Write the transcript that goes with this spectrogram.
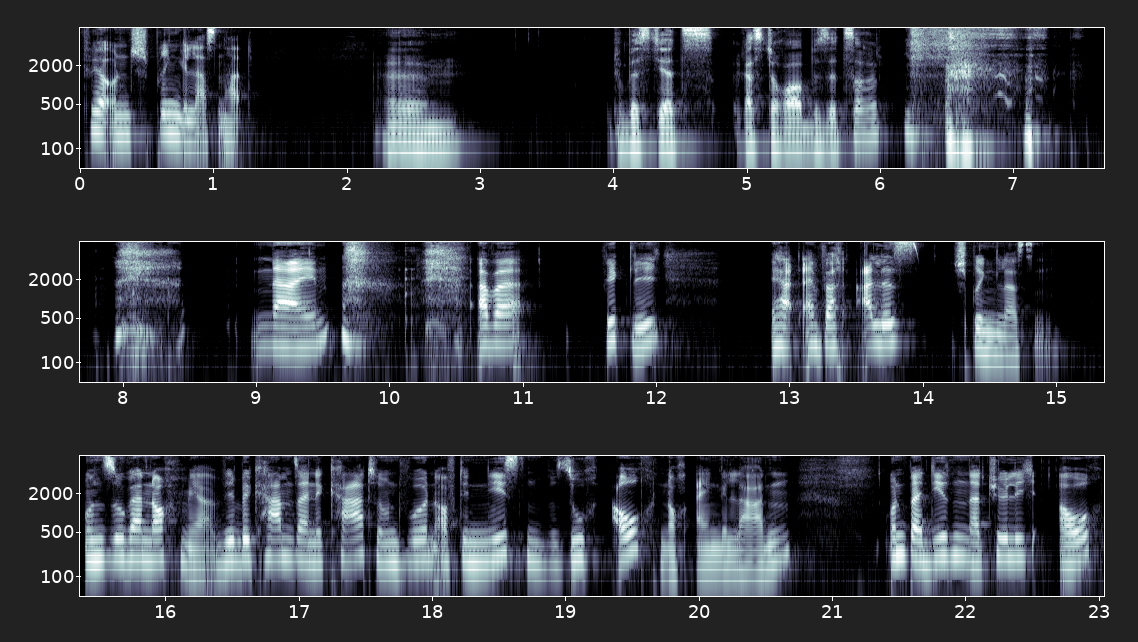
für uns springen gelassen hat? Ähm, du bist jetzt Restaurantbesitzerin? Nein. Aber wirklich, er hat einfach alles springen lassen. Und sogar noch mehr. Wir bekamen seine Karte und wurden auf den nächsten Besuch auch noch eingeladen. Und bei diesem natürlich auch.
